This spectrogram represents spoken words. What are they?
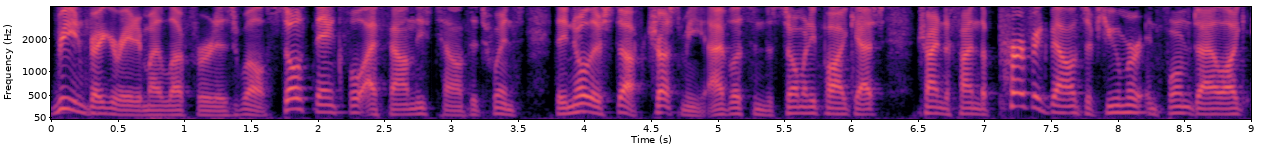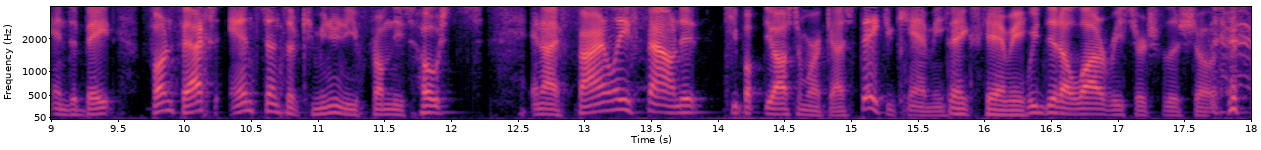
reinvigorated my love for it as well. So thankful I found these talented twins. They know their stuff. Trust me, I've listened to so many podcasts trying to find the perfect balance of humor, informed dialogue, and debate, fun facts, and sense of community from these hosts. And I finally found it. Keep up the awesome work, guys. Thank you, Cammy. Thanks, Cammy. We did a lot of research for the show.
